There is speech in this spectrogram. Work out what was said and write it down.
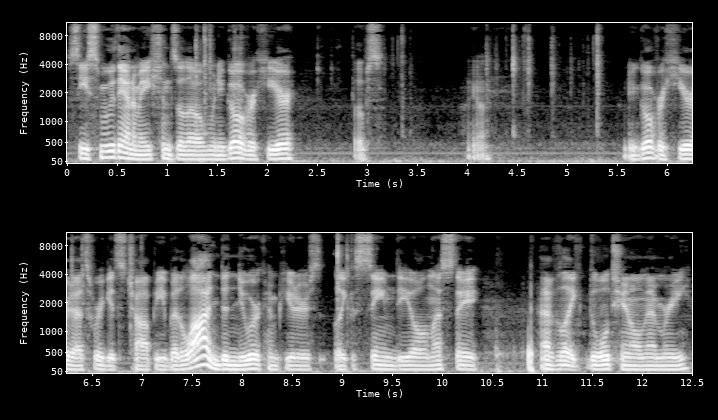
See smooth animations, although when you go over here, oops, hang on. When you go over here, that's where it gets choppy. But a lot of the newer computers, like the same deal, unless they have like dual channel memory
